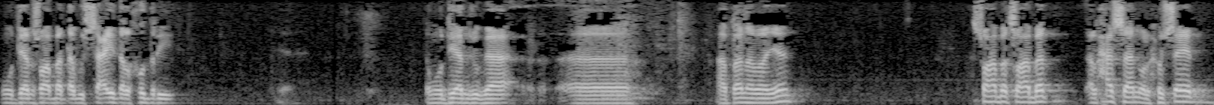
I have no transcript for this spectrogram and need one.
kemudian sahabat Abu Sa'id Al-Khudri kemudian juga uh, apa namanya sahabat-sahabat Al Hasan Al Husain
